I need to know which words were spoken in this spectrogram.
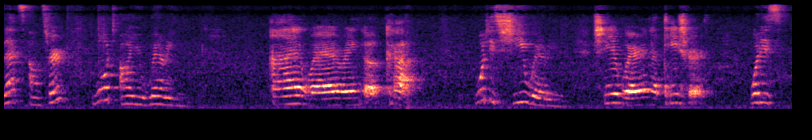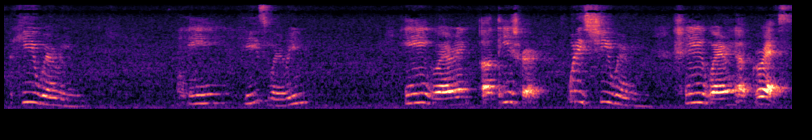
let's answer. What are you wearing? I'm wearing a cap. What is she wearing? She wearing a t-shirt. What is he wearing? He He's wearing. he wearing a t-shirt. What is she wearing? She wearing a dress.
